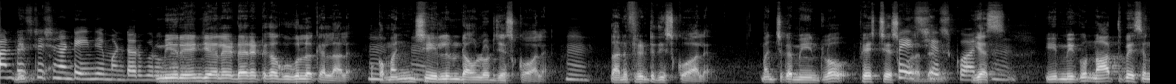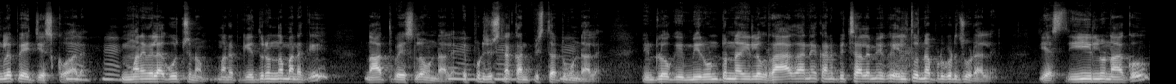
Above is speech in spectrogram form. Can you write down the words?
మానిఫెస్టేషన్ అంటే ఏం చేయమంటారు గురువు మీరు ఏం చేయాలి? డైరెక్ట్గా గూగుల్లోకి వెళ్ళాలి. ఒక మంచి ఇల్లుని డౌన్లోడ్ చేసుకోవాలి. దాని ప్రింట్ తీసుకోవాలి. మంచిగా మీ ఇంట్లో పేస్ట్ చేసుకోవాలి. ఎస్ ఈ మీకు నార్త్ ఫేసింగ్లో పేస్ట్ చేసుకోవాలి. మనం ఇలా కూర్చున్నాం. మనకి ఎదురుగా మనకి నార్త్ ఫేస్లో ఉండాలి. ఎప్పుడు చూసినా కనిపిస్తట్టు ఉండాలి. ఇంట్లోకి మీరు ఉంటున్న ఇల్లు రాగానే కనిపించాలి మీకు వెళ్తున్నప్పుడు కూడా చూడాలి. ఎస్ ఈ ఇల్లు నాకు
